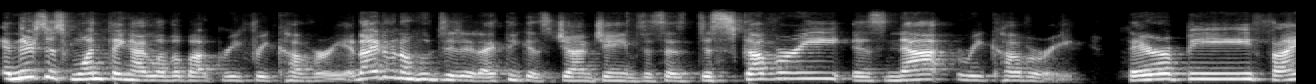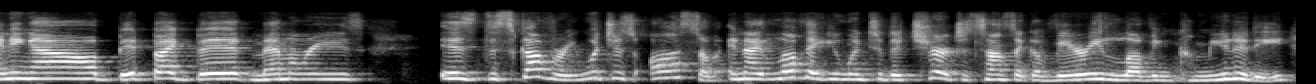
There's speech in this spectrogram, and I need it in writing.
And there's this one thing I love about grief recovery, and I don't know who did it. I think it's John James. It says, Discovery is not recovery. Therapy, finding out bit by bit, memories is discovery, which is awesome. And I love that you went to the church. It sounds like a very loving community.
